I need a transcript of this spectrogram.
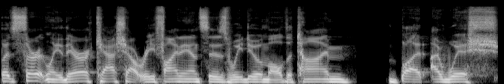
But certainly there are cash out refinances. We do them all the time. But I wish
